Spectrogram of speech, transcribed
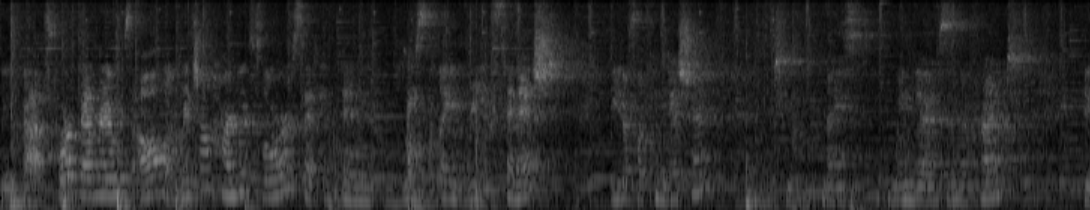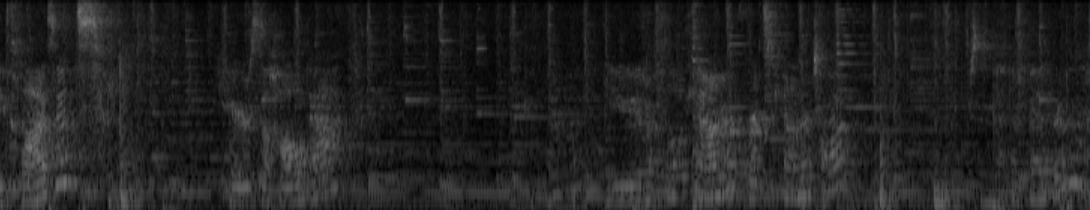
We've got four bedrooms, all original hardwood floors that have been recently refinished. Beautiful condition. Two nice windows in the front. Big closets. Here's the hall bath. Beautiful counter, quartz countertop. There's another bedroom.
